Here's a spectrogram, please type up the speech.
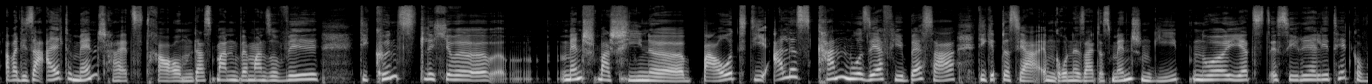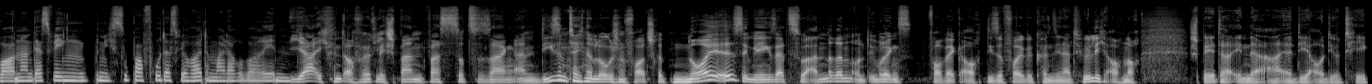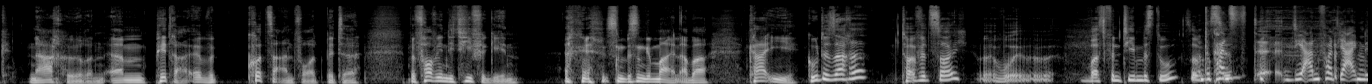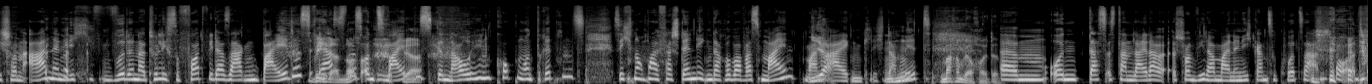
Aber dieser alte Menschheitstraum, dass man, wenn man so will, die künstliche Menschmaschine baut, die alles kann, nur sehr viel besser. Die gibt es ja im Grunde seit es Menschen gibt. Nur jetzt ist sie Realität geworden. Und deswegen bin ich super froh, dass wir heute mal darüber reden. Ja, ich finde auch wirklich spannend, was sozusagen an diesem technologischen Fortschritt neu ist, im Gegensatz zu anderen. Und übrigens vorweg auch, diese Folge können Sie natürlich auch noch später in der ARD Audiothek nachhören. Ähm, Petra, äh, kurze Antwort bitte, bevor wir in die Tiefe gehen. ist ein bisschen gemein, aber KI, gute Sache? Teufelszeug? Was für ein Team bist du? So du kannst äh, die Antwort ja eigentlich schon ahnen. Ich würde natürlich sofort wieder sagen, beides. Weder Erstens noch. und zweitens ja. genau hingucken und drittens sich nochmal verständigen darüber, was meint man ja. eigentlich mhm. damit. Mhm. Machen wir auch heute. Ähm, und das ist dann leider schon wieder meine nicht ganz so kurze Antwort.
